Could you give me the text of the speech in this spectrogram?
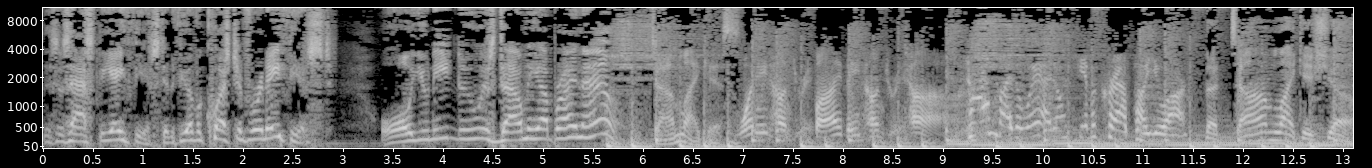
This is Ask the Atheist. And if you have a question for an atheist, all you need to do is dial me up right now. Tom Leykis. 1-800-5800-TOM. Tom, by the way, I don't give a crap how you are. The Tom Leykis Show.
